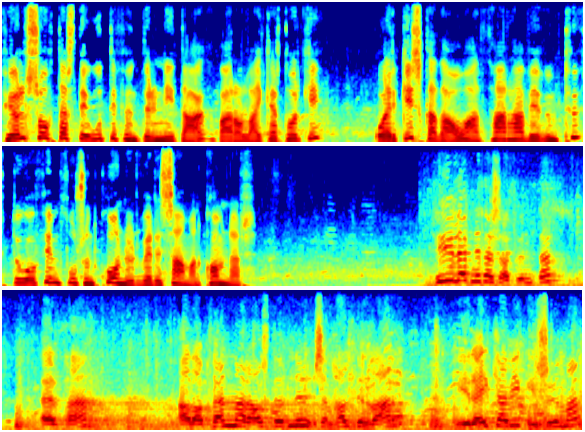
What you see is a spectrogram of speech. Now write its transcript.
Fjölsóttasti útifundurinn í dag var á Lækjartorki og er giskað á að þar hafi um 25.000 konur verið saman komnar. Þýlefni þessa fundar er það að á hvennar ástöfnu sem haldinn var í Reykjavík í sumar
